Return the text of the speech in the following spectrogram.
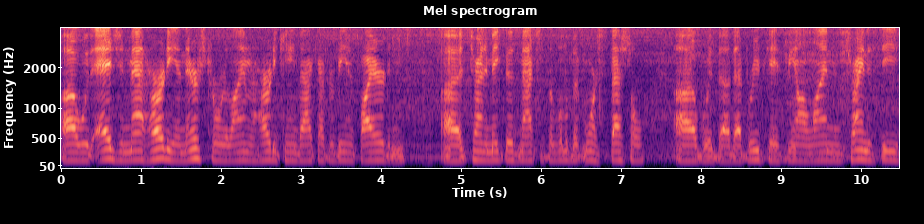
uh, with Edge and Matt Hardy in their storyline when Hardy came back after being fired and trying to make those matches a little bit more special uh, with uh, that briefcase being online and trying to see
